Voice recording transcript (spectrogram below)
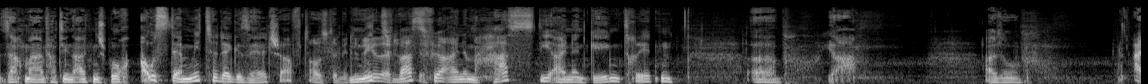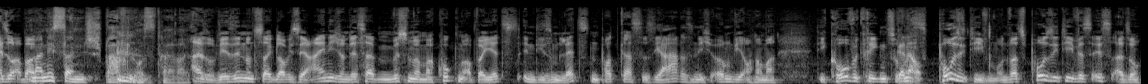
sag mal einfach den alten Spruch, aus der Mitte der Gesellschaft, aus der Mitte mit der Gesellschaft, was für einem Hass, die einen entgegentreten. Äh, ja, also also aber man ist dann sprachlos teilweise. Also wir sind uns da glaube ich sehr einig und deshalb müssen wir mal gucken, ob wir jetzt in diesem letzten Podcast des Jahres nicht irgendwie auch nochmal die Kurve kriegen zu genau. was Positivem. Und was Positives ist, also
